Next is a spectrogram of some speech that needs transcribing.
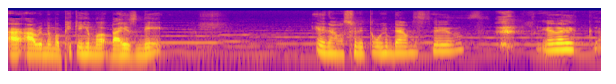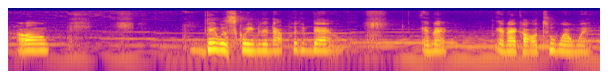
I, I remember picking him up by his neck and I was to throw him down the stairs. And I, um, they were screaming and I put him down. And I, and I called 211.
